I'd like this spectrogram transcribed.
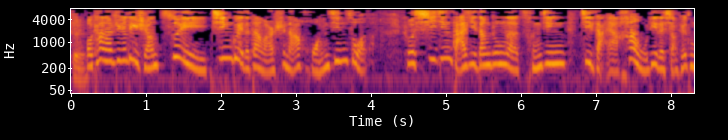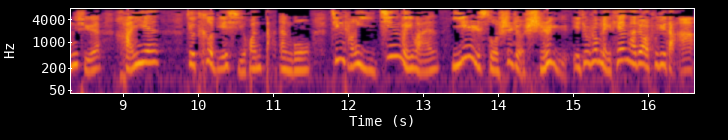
对。我看到这个历史上最金贵的弹丸是拿黄金做的。说《西京杂记》当中呢，曾经记载啊，汉武帝的小学同学韩嫣就特别喜欢打弹弓，经常以金为玩，一日所施者十余，也就是说每天他都要出去打。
